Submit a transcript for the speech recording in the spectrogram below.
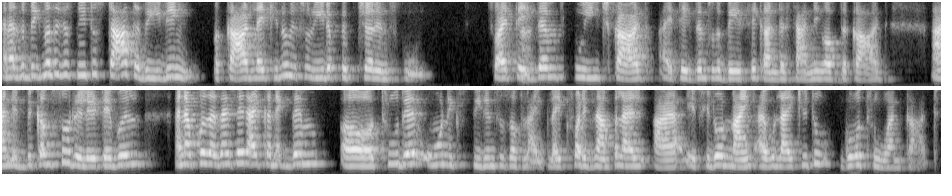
And as a beginner, they just need to start reading a card like, you know, we used to read a picture in school so I take hmm. them through each card. I take them through the basic understanding of the card, and it becomes so relatable. And of course, as I said, I connect them uh, through their own experiences of life. Like for example, I'll, I, if you don't mind, I would like you to go through one card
